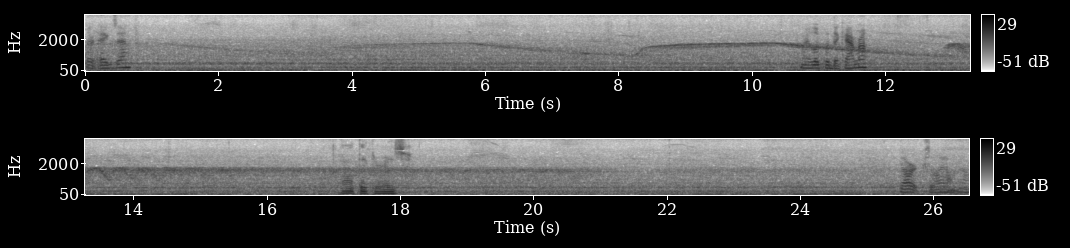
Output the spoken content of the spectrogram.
Their eggs in? Can I look with the camera. I don't think there is. Dark, so I don't know.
